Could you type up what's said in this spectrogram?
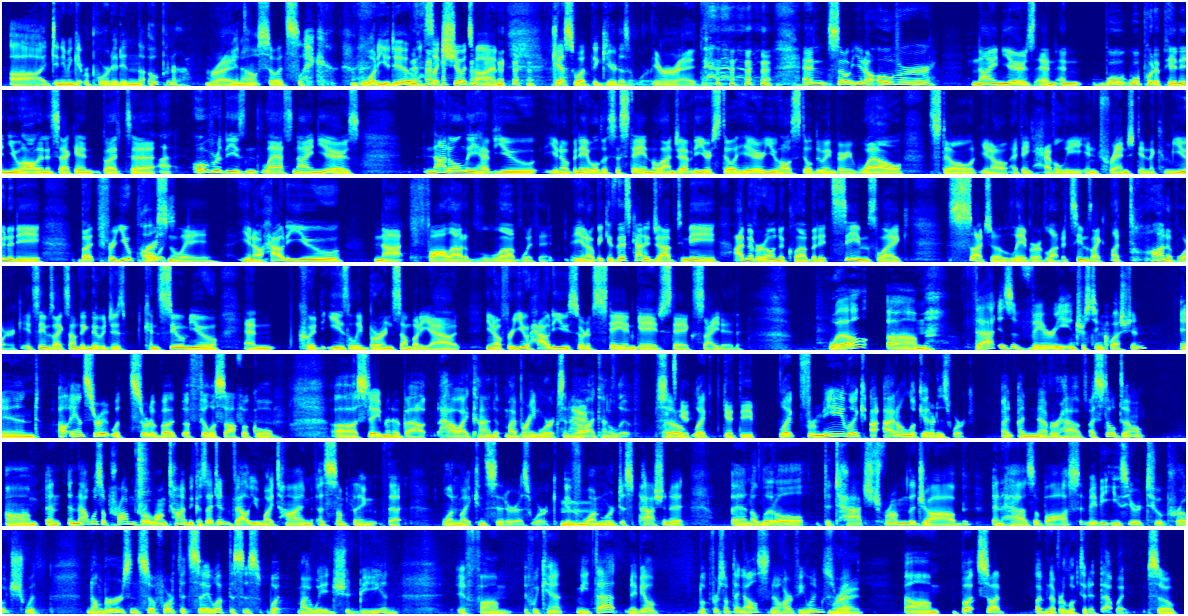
uh, it didn't even get reported in the opener. Right. You know, so it's like, what do you do? It's like showtime. Guess what? The gear doesn't work. You're right. and so, you know, over nine years, and and we'll we'll put a pin in U Hall in a second, but uh, I, over these last nine years, not only have you you know been able to sustain the longevity, you're still here. U Hall's still doing very well, still you know I think heavily entrenched in the community. But for you personally, you know, how do you not fall out of love with it. You know, because this kind of job to me, I've never owned a club, but it seems like such a labor of love. It seems like a ton of work. It seems like something that would just consume you and could easily burn somebody out. You know, for you, how do you sort of stay engaged, stay excited? Well, um, that is a very interesting question. And I'll answer it with sort of a, a philosophical uh, statement about how I kind of, my brain works and Yeah. how I kind of live. Let's so, get, like, get deep. like for me like I, I don't look at it as work I, I never have i still don't um, and and that was a problem for a long time because i didn't value my time as something that one might consider as work. If one were dispassionate and a little detached from the job and has a boss it may be easier to approach with numbers and so forth that say look this is what my wage should be and if um if we can't meet that maybe i'll look for something else no hard feelings right, um but so i've i've never looked at it that way. So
